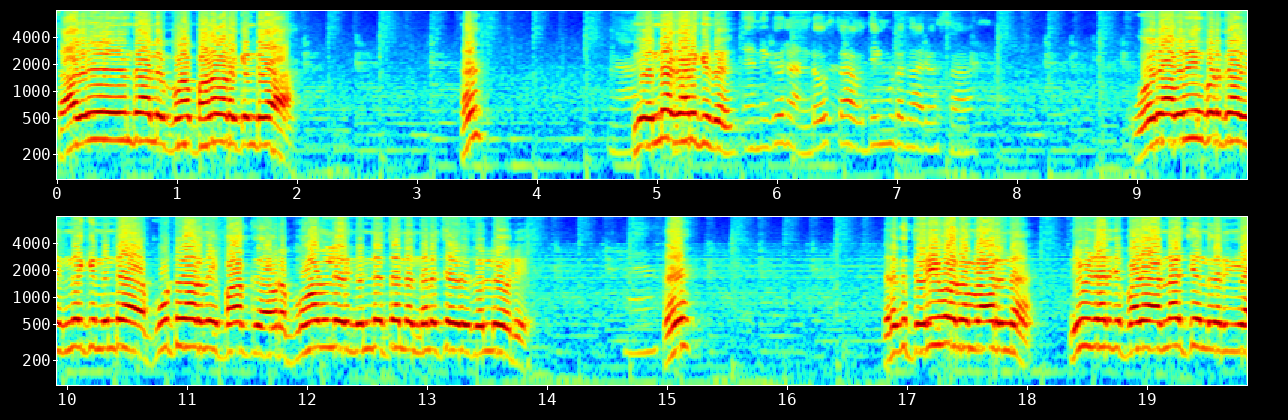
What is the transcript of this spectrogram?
സാഹചര്യം എന്തായാലും പണം അടയ്ക്കണ്ടയാ? ഏ? നീ എന്നാ കാണിക്കുന്നത് എനിക്ക് ഒരു അവധിയും കൊടുക്കാതെ ഇന്നേക്ക് നിന്റെ കൂട്ടുകാരനെ പാക്ക് അവരെ ഫോണിൽ നിന്നെ തന്നെ നിനച്ചവര് ചൊല്ലുവര്. ഏ? നിനക്ക് തെരയുമോ നമ്മൾ ആരെന്ന് നീ വിചാരിച്ച് പഴയ അണ്ണാച്ചി എന്ന് കരുതിയ?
